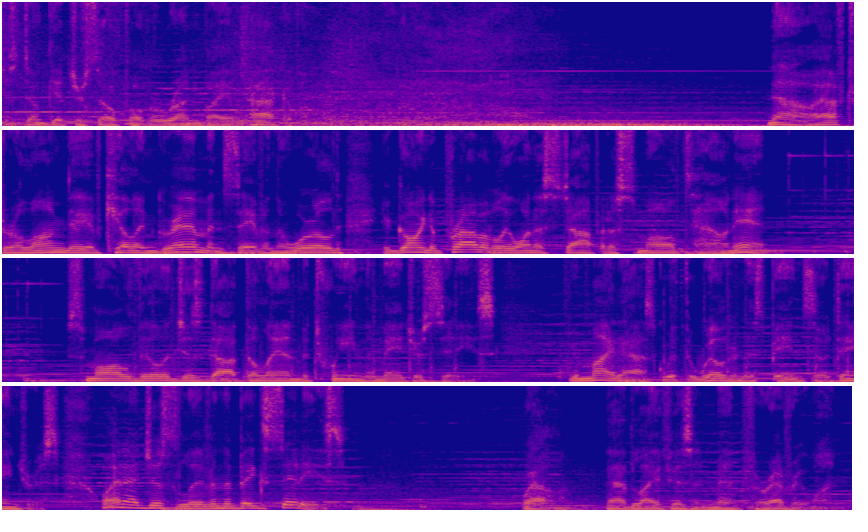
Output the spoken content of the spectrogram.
Just don't get yourself overrun by a pack of them. Now, after a long day of killing Grimm and saving the world, you're going to probably want to stop at a small town inn. Small villages dot the land between the major cities. You might ask, with the wilderness being so dangerous, why not just live in the big cities? Well, that life isn't meant for everyone.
